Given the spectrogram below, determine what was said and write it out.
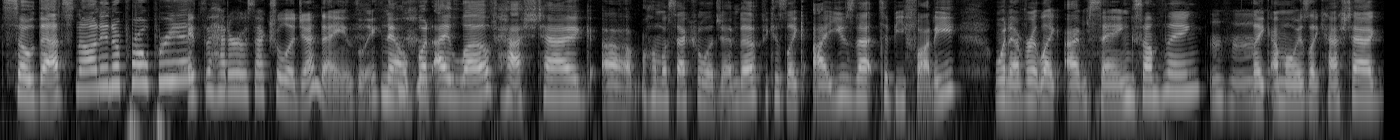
so that's not inappropriate? It's the heterosexual agenda, Ainsley. no but i love hashtag um, homosexual agenda because like i use that to be funny whenever like i'm saying something. Like i'm always like hashtag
